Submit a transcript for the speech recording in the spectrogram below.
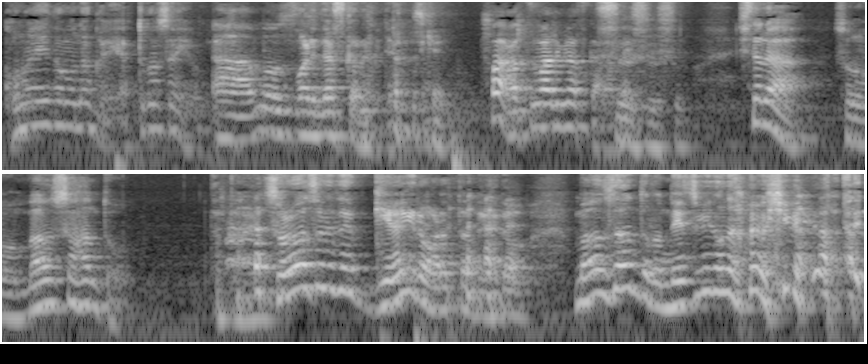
この映画もなんかやってくださいよ。ああもうお金出すからみたいな。確かに。ファン集まりますからね。そうそうそうしたらそのマウスハント。だったねそれはそれでゲラゲラ笑ったんだけど マウスハントのネズミの名前を決めようって。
